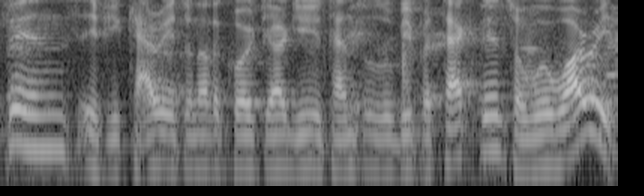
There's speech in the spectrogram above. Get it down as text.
Since if you carry it to another courtyard, your utensils will be protected. So we're worried.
